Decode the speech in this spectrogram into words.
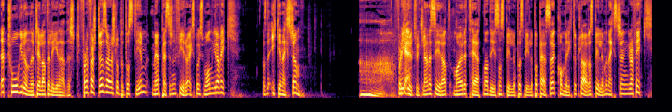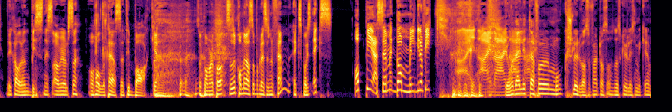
Det er to grunner til at det ligger nederst. For det første så er det sluppet på Steam med PlayStation 4 og Xbox One-grafikk. Altså det er ikke next gen. Fordi okay. utviklerne sier at majoriteten av de som spiller på spillet på PC, kommer ikke til å klare å spille med next gen-grafikk. De kaller det en business-avgjørelse å holde PC tilbake. Så kommer det på Så det kommer altså på PlayStation 5, Xbox X og PC med gammel grafikk! Nei, nei, nei. nei Jo, men det er nei, litt derfor Munch slurva så fælt også. Det skulle liksom ikke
